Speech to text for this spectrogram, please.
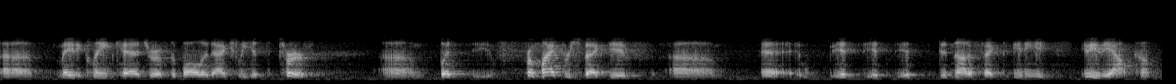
uh, made a clean catch or if the ball had actually hit the turf. Um, but from my perspective, um, uh, it, it it did not affect any any of the outcomes.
